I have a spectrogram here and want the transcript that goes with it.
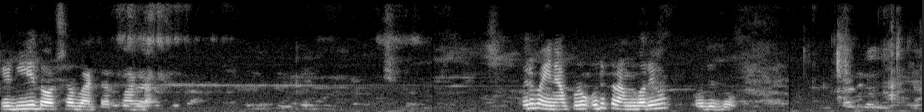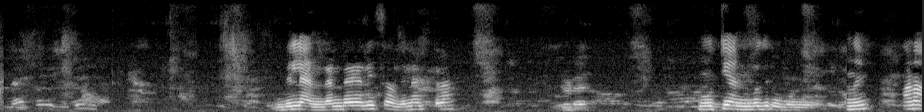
ഇഡ്ലി ദോശ ബാറ്റർ വേണ്ട ഒരു പൈനാപ്പിളും ഒരു ക്രംബറിയും ഒരു ഇതും. ഇത് ലണ്ടൻ ഡയറീസ് അതിന് എത്ര നൂറ്റി അൻപത് രൂപ. ആണാ.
